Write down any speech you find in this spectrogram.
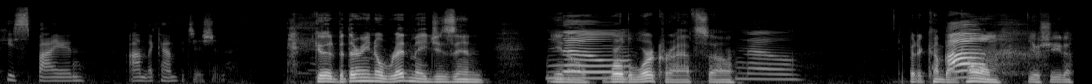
He's spying on the competition. good but there ain't no red mages in you know world of warcraft so No. you better come back Ah. home yoshida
